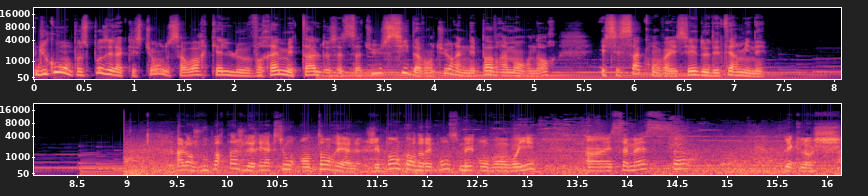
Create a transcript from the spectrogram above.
Du coup, on peut se poser la question de savoir quel est le vrai métal de cette statue si d'aventure elle n'est pas vraiment en or, et c'est ça qu'on va essayer de déterminer. Alors je vous partage les réactions en temps réel. J'ai pas encore de réponse, mais on va envoyer un SMS. Les cloches.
